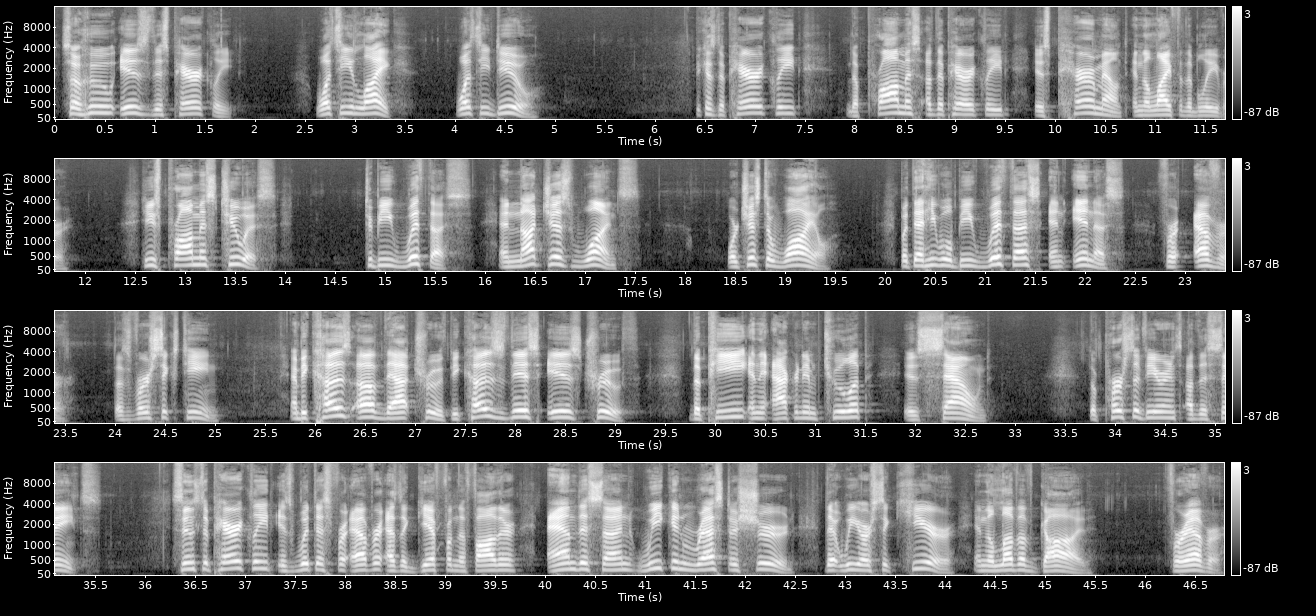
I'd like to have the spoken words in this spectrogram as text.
So, who is this paraclete? What's he like? What's he do? Because the paraclete, the promise of the paraclete, is paramount in the life of the believer. He's promised to us to be with us, and not just once or just a while, but that he will be with us and in us forever. That's verse 16. And because of that truth, because this is truth, the P in the acronym TULIP is sound, the perseverance of the saints. Since the Paraclete is with us forever as a gift from the Father and the Son, we can rest assured that we are secure in the love of God forever.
